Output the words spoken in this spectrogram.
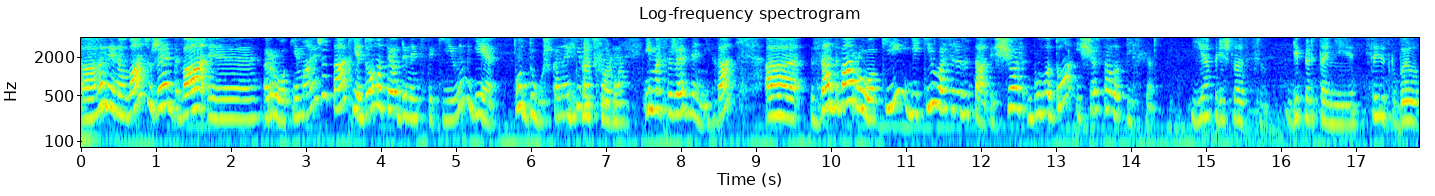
Галина, у вас вже два е, роки майже, так? Є дома Т11 килим, є подушка, на І якій ви платформа. спите, і масажер для ніг, так? А, за два роки, які у вас результати? Що було до і що стало після? Я пришла с гипертонией. Тиск был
